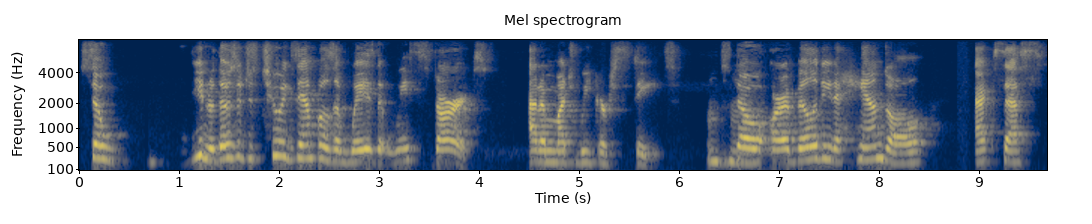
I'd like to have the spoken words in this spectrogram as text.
so, you know, those are just two examples of ways that we start at a much weaker state. Mm-hmm. So our ability to handle excess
